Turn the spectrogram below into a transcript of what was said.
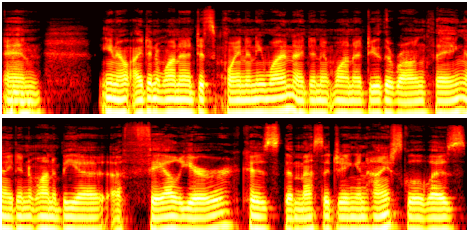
And, hmm. you know, I didn't want to disappoint anyone. I didn't want to do the wrong thing. I didn't want to be a, a failure because the messaging in high school was,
